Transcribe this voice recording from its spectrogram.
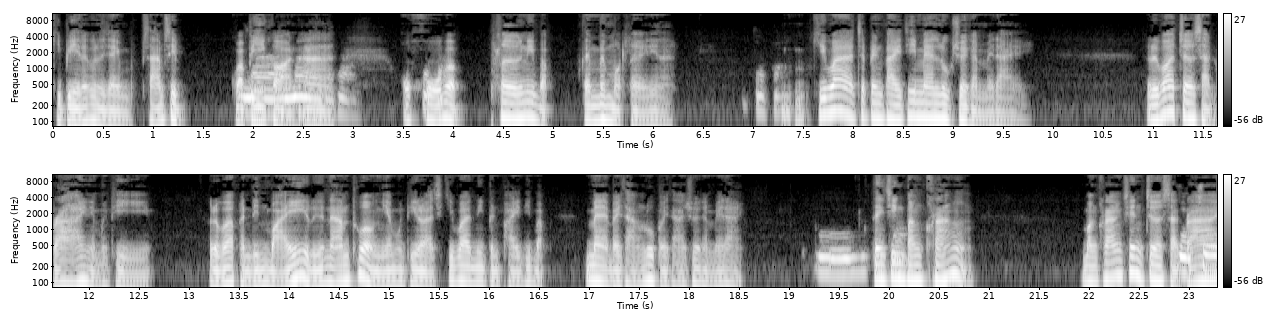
กี่ปีแล้วคุณใจสามสิบกว่าปีก่อนมาอ่ากค่ะโอ้โหแบบเพลิงนี่แบบเต็มไปหมดเลยนี่นะเจ้า ค่ะคิดว่าจะเป็นภัยที่แม่ลูกช่วยกันไม่ได้ หรือว่าเจอสัตว์ร้ายเนี่ยบางที หรือว่าแผ่นดินไหวหรือน้ำท่วมอย่างเงี้ยบางทีเราอาจจะคิดว่านี่เป็นภัยที่แบบแม่ไปทางลูกไปทางช่วยกันไม่ได้อืมแต่จริงๆบางครั้ง บางครั้งเช่น เจอสัตว์ร้าย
